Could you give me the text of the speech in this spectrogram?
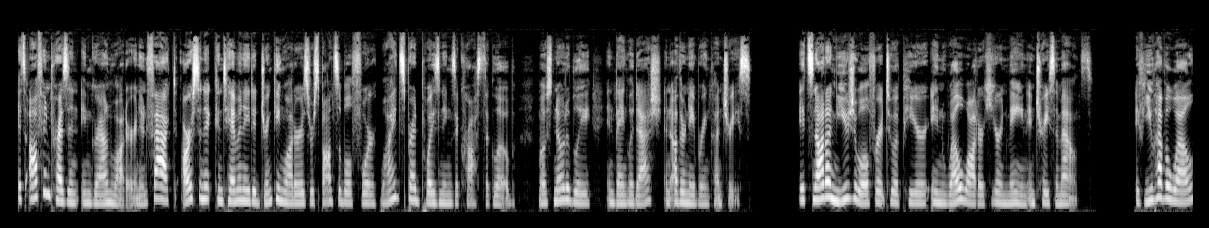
It's often present in groundwater, and in fact, arsenic contaminated drinking water is responsible for widespread poisonings across the globe, most notably in Bangladesh and other neighboring countries. It's not unusual for it to appear in well water here in Maine in trace amounts. If you have a well,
